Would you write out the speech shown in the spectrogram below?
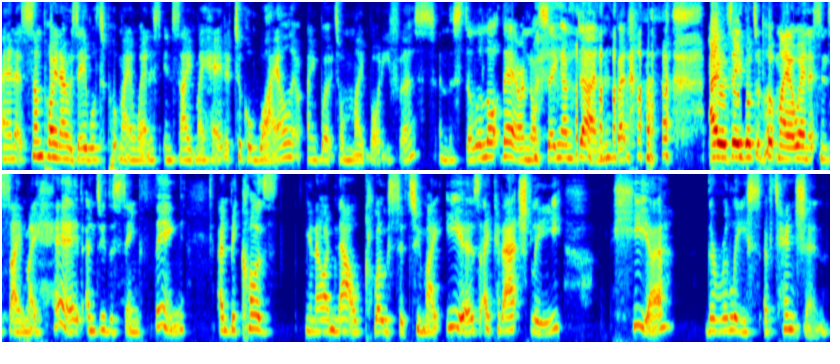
And at some point, I was able to put my awareness inside my head. It took a while. I worked on my body first, and there's still a lot there. I'm not saying I'm done, but I was able to put my awareness inside my head and do the same thing. And because you know, I'm now closer to my ears, I could actually hear the release of tension.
